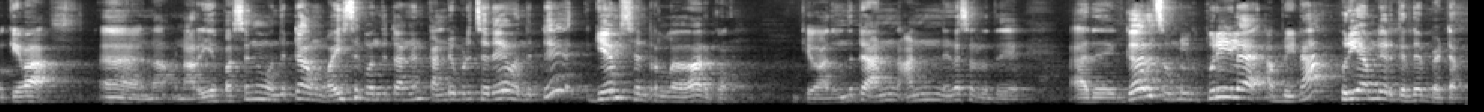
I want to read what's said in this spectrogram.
ஓகேவா? நான் நிறைய பசங்க வந்துட்டு அவங்க வயசுக்கு வந்துட்டாங்கன்னு கண்டுபிடிச்சதே வந்துட்டு கேம் சென்டரில் தான் இருக்கும். ஓகேவா அது வந்துட்டு அன் அன் என்ன சொல்கிறது அது கேர்ள்ஸ் உங்களுக்கு புரியல அப்படின்னா புரியாமலே இருக்கிறதே பெட்டர்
